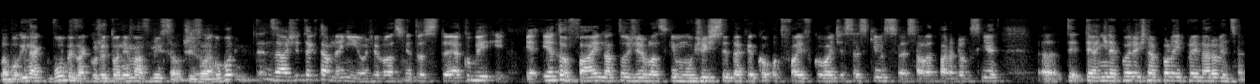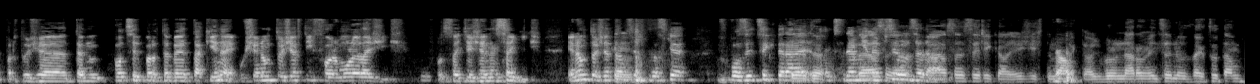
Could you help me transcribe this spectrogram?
Lebo inak vôbec akože to nemá zmysel. Či zle hovorím? ten zážitek tam není, jo, že vlastně to, to je, jakoby, je, je, to fajn na to, že vlastně můžeš si tak jako odfajfkovat, že se s tím ses, ale paradoxně eh, ty, ty ani nepojedeš na plný plyn na rovince, protože ten pocit pro tebe je tak jiný. Už jenom to, že v té formuli ležíš, v podstatě, že nesedíš. Jenom to, že tam jsi prostě v pozici, která je extrémně to já jsem- nepřirozená. Já jsem si říkal, ježíš, no. No. tak to až budu na rovince, no tak to tam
